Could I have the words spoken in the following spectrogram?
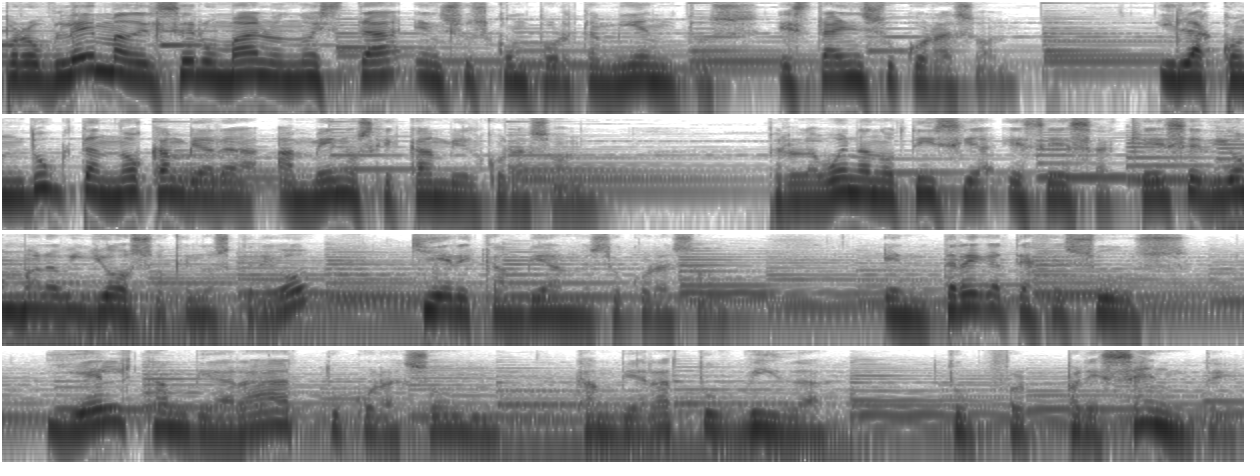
problema del ser humano no está en sus comportamientos, está en su corazón. Y la conducta no cambiará a menos que cambie el corazón. Pero la buena noticia es esa, que ese Dios maravilloso que nos creó quiere cambiar nuestro corazón. Entrégate a Jesús y Él cambiará tu corazón, cambiará tu vida tu presente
